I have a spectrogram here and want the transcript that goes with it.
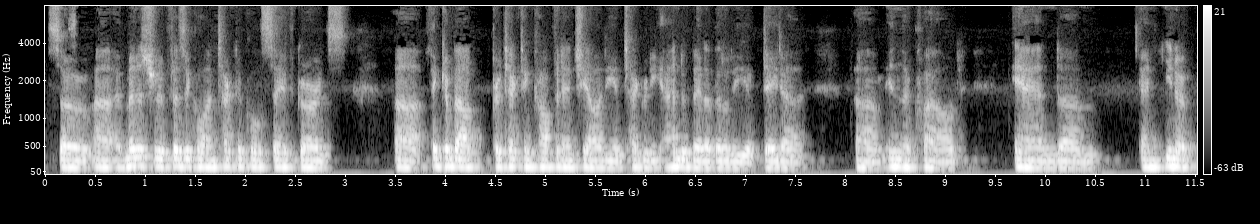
So, uh, administrative, physical, and technical safeguards. Uh, think about protecting confidentiality, integrity, and availability of data um, in the cloud. And um, and you know,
